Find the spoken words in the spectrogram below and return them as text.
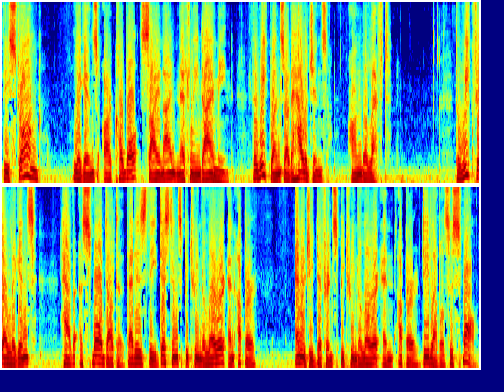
The strong ligands are cobalt, cyanide, and diamine. The weak ones are the halogens on the left. The weak field ligands have a small delta, that is the distance between the lower and upper energy difference between the lower and upper D levels is small.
